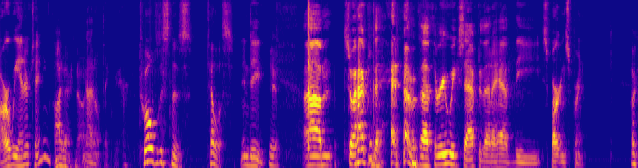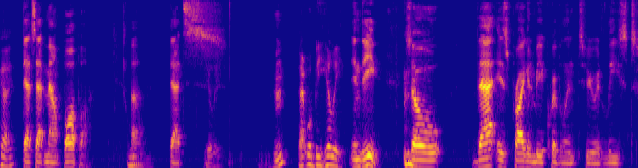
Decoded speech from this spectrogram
Are we entertaining? I don't know. I don't think we are. 12 listeners, tell us. Indeed. Yeah. Um, so after that, uh, three weeks after that, I have the Spartan Sprint. Okay. That's at Mount Baw Um, that's Hilly. That will be hilly. indeed. So that is probably going to be equivalent to at least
